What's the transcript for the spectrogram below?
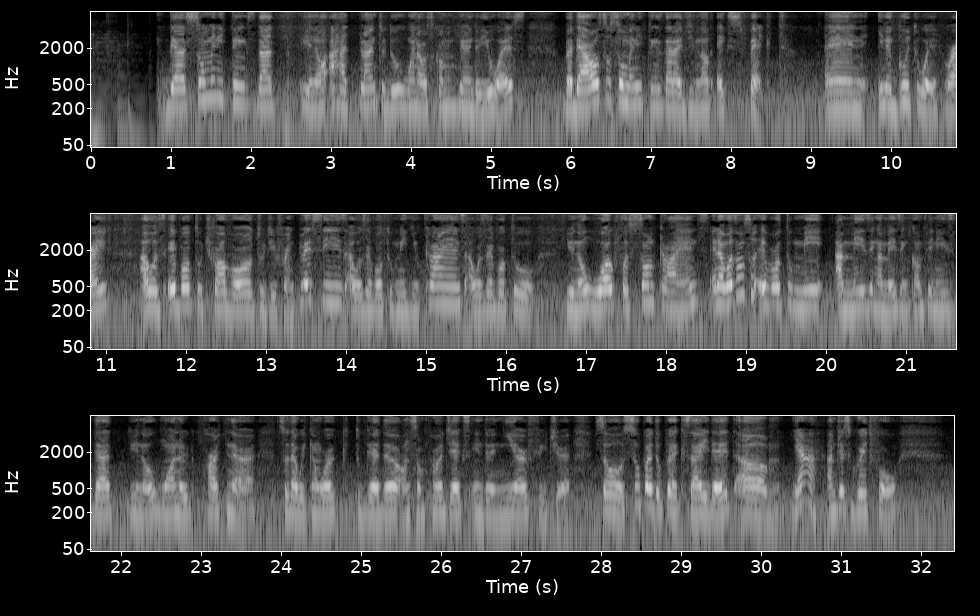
there are so many things that you know I had planned to do when I was coming here in the US but there are also so many things that I did not expect and in a good way right I was able to travel to different places. I was able to meet new clients. I was able to you know work for some clients. And i was also able to meet amazing amazing companies that you know want to partner so that we can work together on some projects in the near future. So super duper excited. Um yeah i'm just grateful.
